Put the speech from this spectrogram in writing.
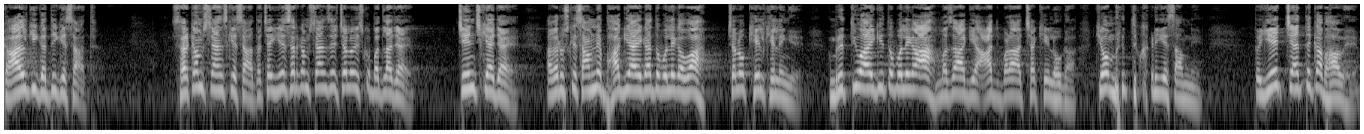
काल की गति के साथ। सरकमस्टेंस के साथ। अच्छा ये सरकमस्टेंस है, चलो इसको बदला जाए। चेंज किया जाए। अगर उसके सामने भाग्य आएगा तो बोलेगा, वाह, चलो खेल खेलेंगे। मृत्यु आएगी तो बोलेगा, आह, मज़ा आ गया, आज बड़ा अच्छा खेल होगा। क्यों? मृत्यु खड़ी है सामने। तो ये चैत्य का भाव है।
